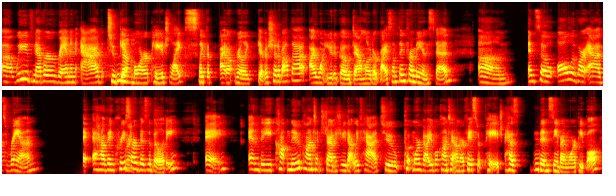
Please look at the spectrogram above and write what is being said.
Uh, we've never ran an ad to get No. more page likes. Like the I don't really give a shit about that. I want you to go download or buy something from me instead. Um, and so all of our ads ran eh, have increased Right. our visibility. A, and the new content strategy that we've had to put more valuable content on our Facebook page has been seen by more people.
